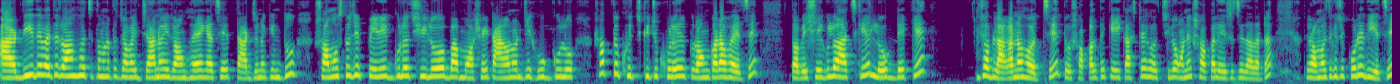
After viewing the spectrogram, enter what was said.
আর দিয়ে দেবাতে রং হচ্ছে তোমরা তো সবাই জানোই রং হয়ে গেছে, তার জন্য কিন্তু সমস্ত যে পেরেকগুলো ছিল বা মশারি টাঙানোর যে হুকগুলো, সব তো খুচ- কিছু খুলে রং করা হয়েছে। তবে সেগুলো আজকে লোক ডেকে সব লাগানো হচ্ছে। তো সকাল থেকে এই কাজটাই হচ্ছিল। অনেক সকালে এসেছে দাদাটা। তো সমস্ত কিছু করে দিয়েছে।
